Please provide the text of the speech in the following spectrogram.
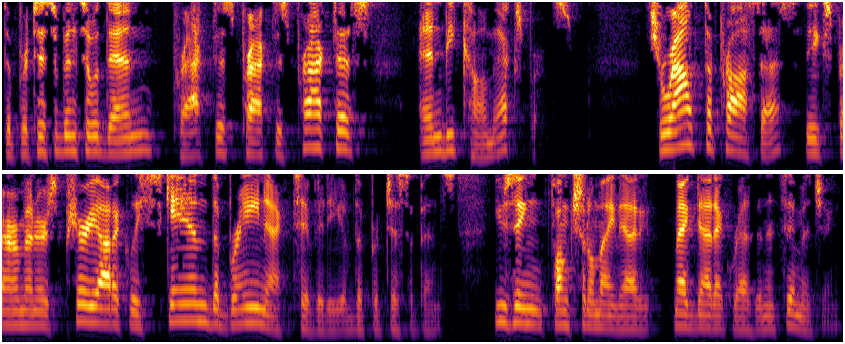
The participants would then practice, practice, practice, and become experts. Throughout the process, the experimenters periodically scanned the brain activity of the participants using functional magnetic, resonance imaging.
